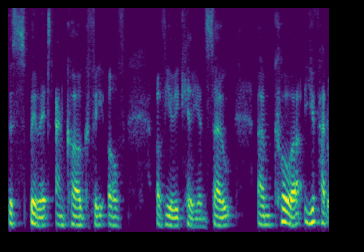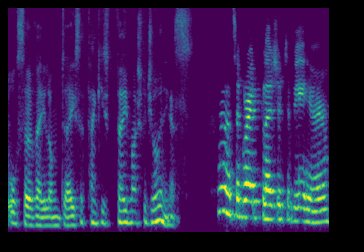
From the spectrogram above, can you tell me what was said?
the spirit and choreography of, of Yuri Kylián. So, um, Cora, you've had also a very long day. So, thank you very much for joining us. Well, it's a great pleasure to be here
